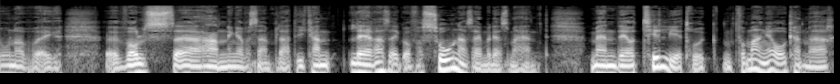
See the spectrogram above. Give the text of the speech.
under eh, voldshandlinger f.eks., at de kan lære seg å forsone seg med det som har hendt. Men det å tilgi tror jeg for mange òg kan være,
